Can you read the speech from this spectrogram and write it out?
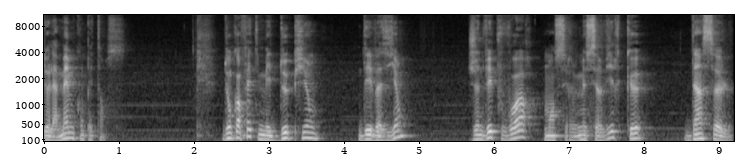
de la même compétence. Donc en fait, mes deux pions d'évasion, je ne vais pouvoir me servir que d'un seul.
